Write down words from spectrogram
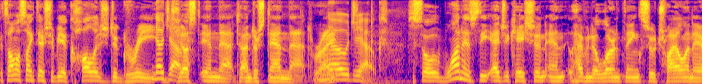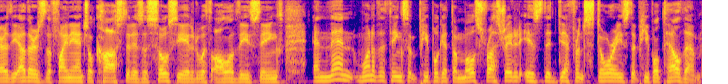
It's almost like there should be a college degree No joke. just in that to understand that, right? No joke. So one is the education and having to learn things through trial and error. The other is the financial cost that is associated with all of these things. And then one of the things that people get the most frustrated is the different stories that people tell them.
